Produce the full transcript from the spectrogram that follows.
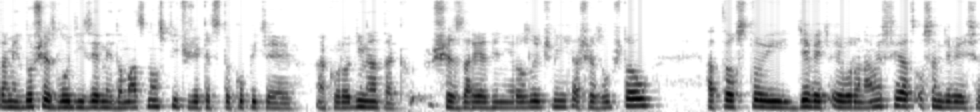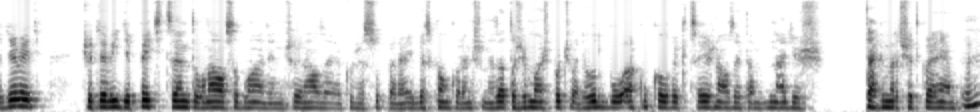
Tam je do 6 ľudí z jednej domácnosti, čiže keď si to kúpite ako rodina, tak 6 zariadení rozličných a 6 účtov. A to stojí 9 eur na mesiac, 8,99, čo te vyjde 5 centov na osobu na deň, čo je naozaj akože super, aj bezkonkurenčné. Za to, že môžeš počúvať hudbu, akúkoľvek chceš, naozaj tam nájdeš takmer všetko, ja neviem. Uh-huh.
